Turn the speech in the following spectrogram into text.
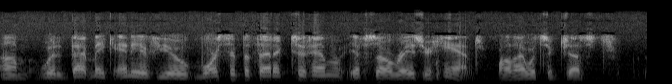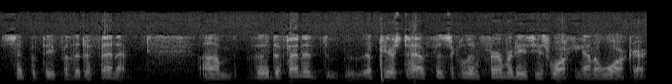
um, would that make any of you more sympathetic to him? If so, raise your hand. Well, that would suggest sympathy for the defendant. Um, the defendant appears to have physical infirmities. He's walking on a walker.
